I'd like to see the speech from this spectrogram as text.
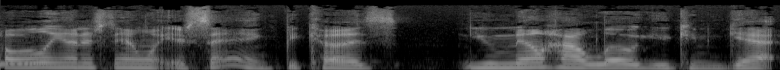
totally understand what you're saying because you know how low you can get.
